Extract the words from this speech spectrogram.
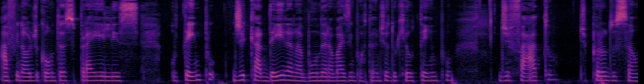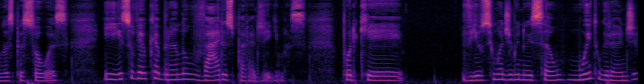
afinal de contas, para eles o tempo de cadeira na bunda era mais importante do que o tempo de fato de produção das pessoas, e isso veio quebrando vários paradigmas, porque viu-se uma diminuição muito grande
